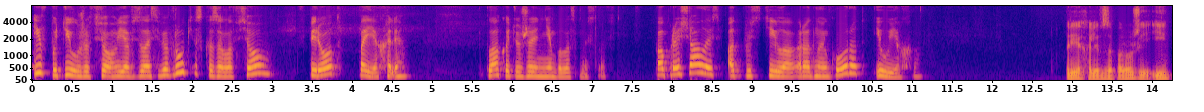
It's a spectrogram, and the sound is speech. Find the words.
И в пути уже все, я взяла себя в руки, сказала все, вперед, поехали. Плакать уже не было смысла. Попрощалась, отпустила родной город и уехала. Приехали в Запорожье и?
